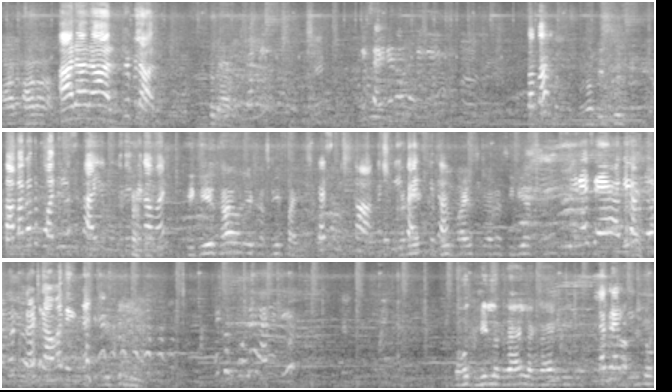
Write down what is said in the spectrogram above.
R R R. R R R R triple R excited हो मूवी के लिए? पापा? हाँ बिल्कुल। पापा का तो बहुत दिनों से था ये मूवी देखने का मन। एक ये था और एक कश्मीर फाइल्स कश्मीर हाँ कश्मीर फाइल्स भी था। फाइल्स जो है ना सीरियस है। सीरियस है अभी हम लोग को थोड़ा ड्रामा देखना है। कुछ बोले यार बहुत भीड़ लग रहा है लग रहा है कि लग रहा है काफ़ी लोग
